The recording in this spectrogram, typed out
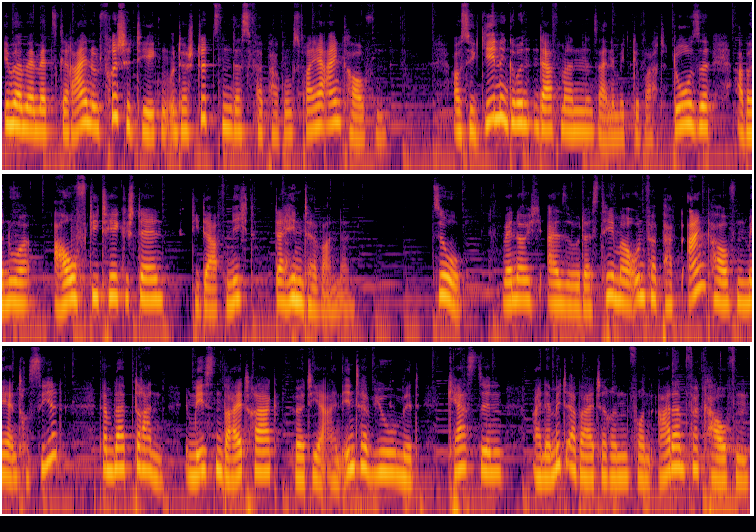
Immer mehr Metzgereien und frische Theken unterstützen das verpackungsfreie Einkaufen. Aus Hygienegründen darf man seine mitgebrachte Dose aber nur auf die Theke stellen, die darf nicht dahinter wandern. So, wenn euch also das Thema unverpackt einkaufen mehr interessiert, dann bleibt dran. Im nächsten Beitrag hört ihr ein Interview mit Kerstin, einer Mitarbeiterin von Adam Verkaufen,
